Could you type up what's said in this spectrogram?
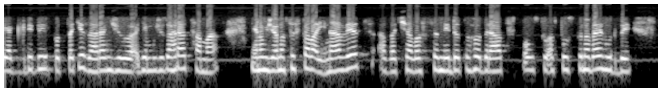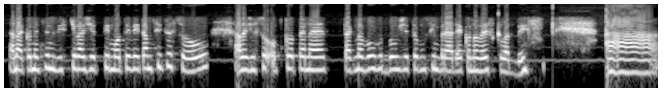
jak kdyby v podstatě zaranžuju a je můžu zahrát sama, jenomže ono se stala jiná věc a začala se mi do toho drát spoustu a spoustu nové hudby a nakonec jsem zjistila, že ty motivy tam sice jsou, ale že jsou obklopené tak novou hudbou, že to musím brát jako nové skladby. A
